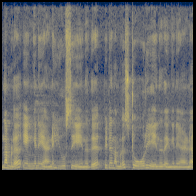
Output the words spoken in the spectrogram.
നമ്മൾ എങ്ങനെയാണ് യൂസ് ചെയ്യുന്നത്? പിന്നെ നമ്മൾ സ്റ്റോർ ചെയ്യുന്നത് എങ്ങനെയാണ്?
